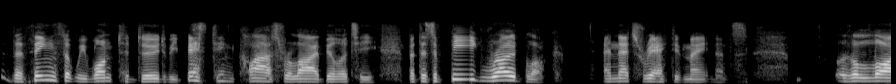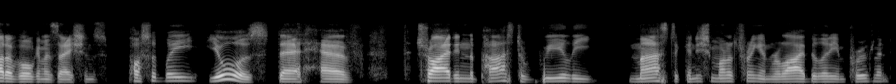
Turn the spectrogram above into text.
the things that we want to do to be best in class reliability, but there's a big roadblock and that's reactive maintenance there's a lot of organizations, possibly yours, that have tried in the past to really master condition monitoring and reliability improvement,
